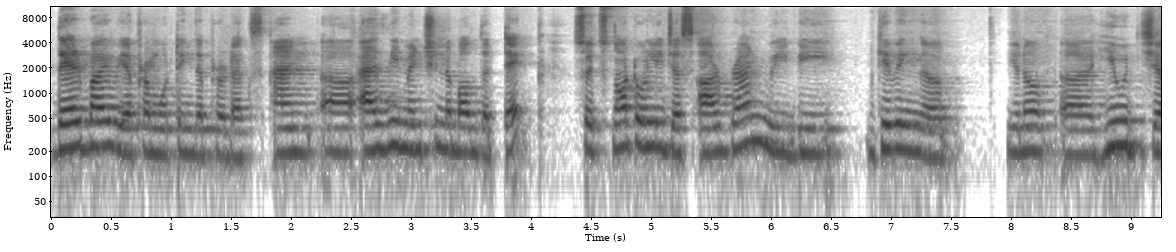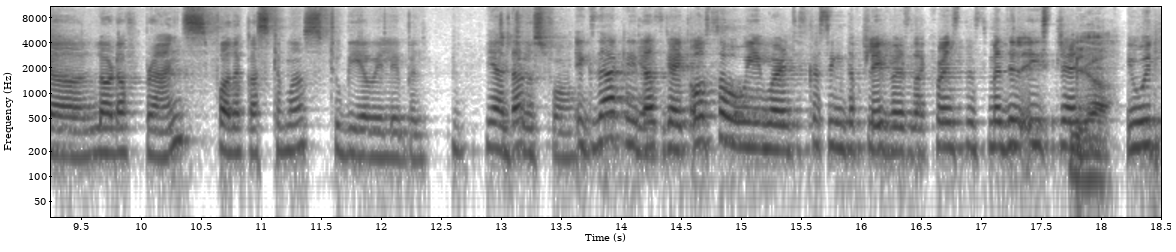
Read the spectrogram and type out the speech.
thereby, we are promoting the products. And uh, as we mentioned about the tech, so it's not only just our brand. We'll be giving a you know a huge uh, lot of brands for the customers to be available yeah, to that's, choose from. Exactly, that's great. Also, we were discussing the flavors, like for instance, Middle Eastern, Yeah. you would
